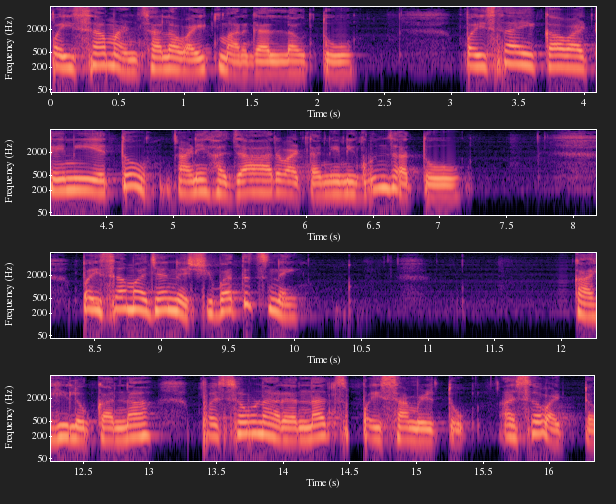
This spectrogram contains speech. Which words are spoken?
पैसा माणसाला वाईट मार्गाला लावतो. पैसा एका वाटेने येतो आणि हजार वाटाने निघून जातो. पैसा माझ्या नशिबातच नाही. काही लोकांना फसवणाऱ्यांनाच पैसा मिळतो असं वाटतं.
